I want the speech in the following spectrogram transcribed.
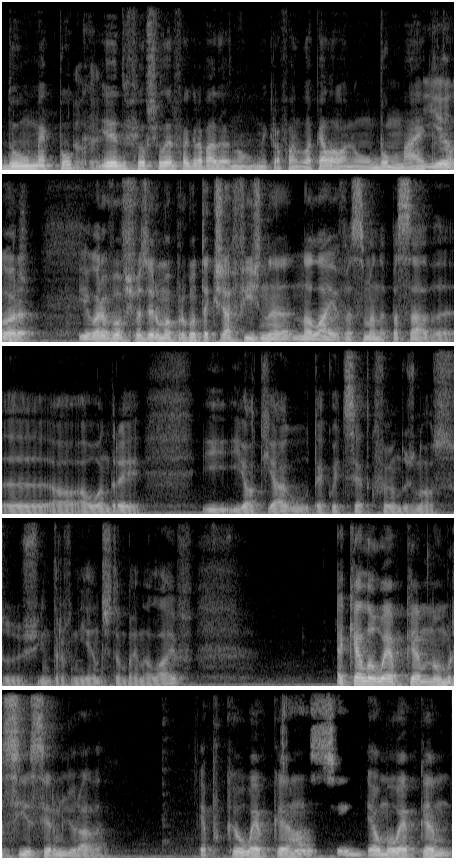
do MacBook okay. e a do Phil Schiller foi gravada num microfone lapela ou num boom mic. E agora, e agora vou-vos fazer uma pergunta que já fiz na, na live a semana passada uh, ao, ao, André e, e, ao Tiago, o Tec 87, que foi um dos nossos intervenientes também na live. Aquela webcam não merecia ser melhorada? É porque a webcam ah, é uma webcam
